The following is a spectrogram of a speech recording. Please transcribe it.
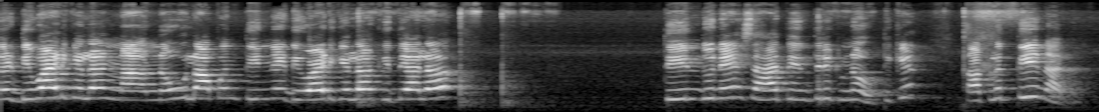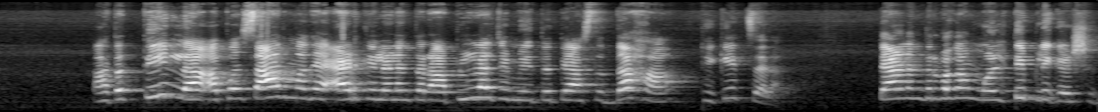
तर डिवाइड केलं ना नऊला आपण तीनने डिवाइड केलं किती आलं? तीन दुने सहा तीन त्रिक नऊ ठीक आहे? तर आपलं तीन आलं. आता तीनला आपण सात मध्ये ऍड केल्यानंतर आपल्याला जे मिळतं ते असतं दहा ठीक आहे? चला. त्यानंतर बघा मल्टिप्लिकेशन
